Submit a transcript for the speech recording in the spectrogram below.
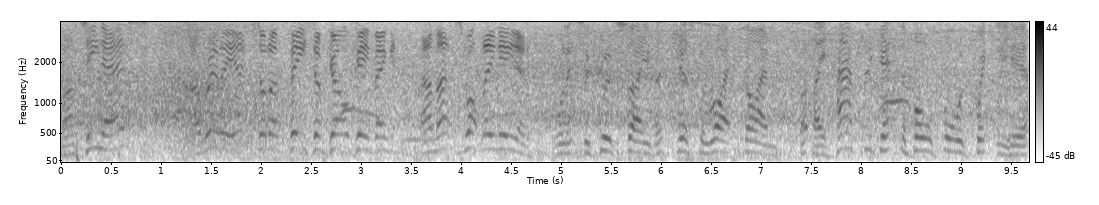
Martinez. A really excellent piece of goalkeeping, and that's what they needed. Well, it's a good save at just the right time, but they have to get the ball forward quickly here.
